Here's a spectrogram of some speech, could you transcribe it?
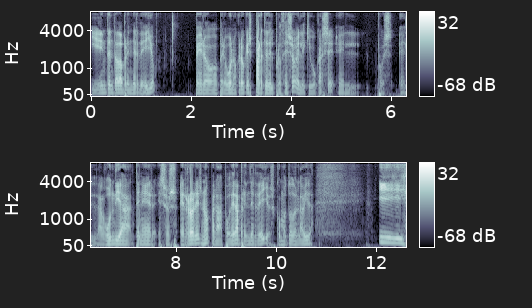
he intentado aprender de ello. Pero, pero bueno, creo que es parte del proceso el equivocarse, el pues el algún día tener esos errores, ¿no? Para poder aprender de ellos, como todo en la vida. Y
